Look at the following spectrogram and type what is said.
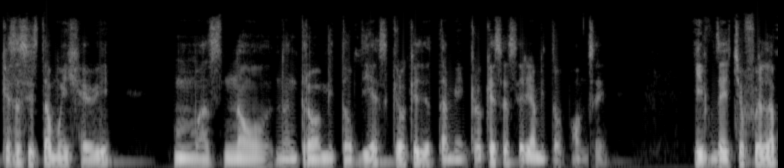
que esa sí está muy heavy, más no, no entró a mi top 10. Creo que yo también, creo que ese sería mi top 11. Y de hecho fue la,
